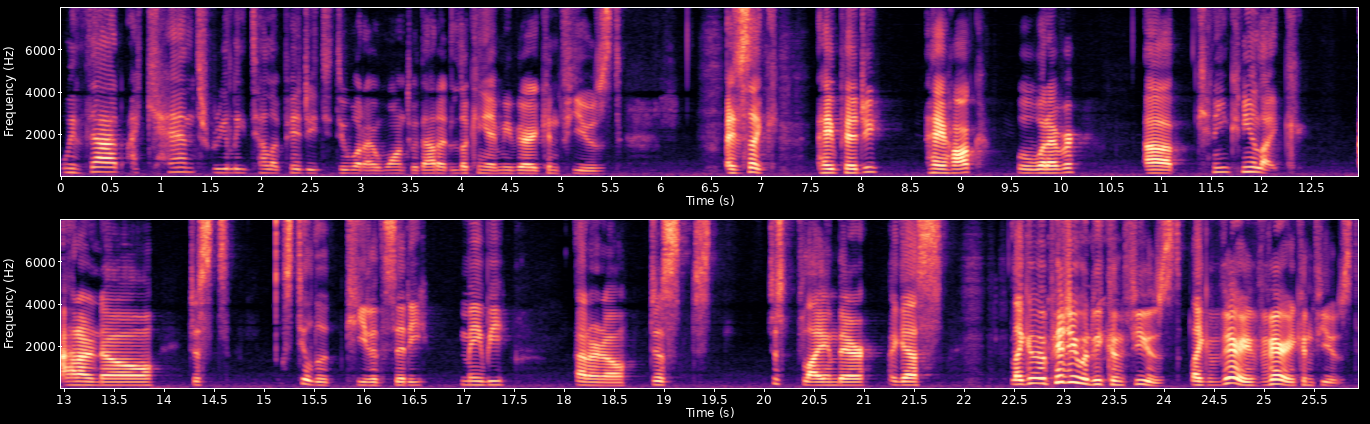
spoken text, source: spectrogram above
with that, I can't really tell a Pidgey to do what I want without it looking at me very confused. It's like, hey Pidgey, hey Hawk, well whatever. Uh, can you can you like, I don't know, just steal the key to the city, maybe. I don't know, just just, just fly in there, I guess. Like a Pidgey would be confused, like very very confused.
